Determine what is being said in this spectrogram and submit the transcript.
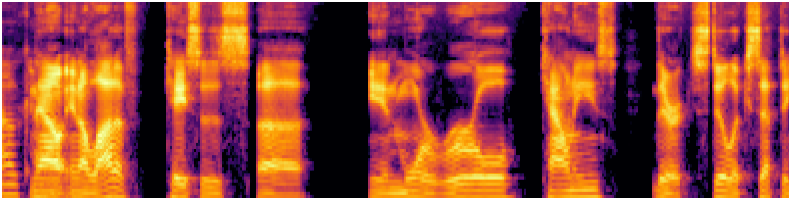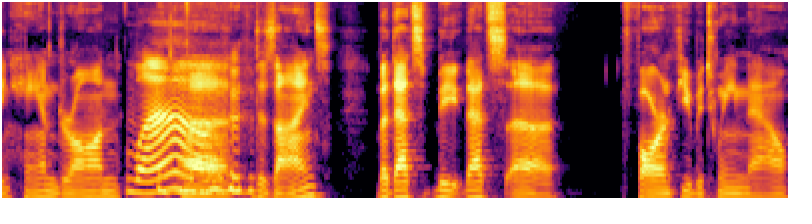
Okay. Now, in a lot of cases, uh, in more rural counties, they're still accepting hand drawn wow. uh, designs, but that's be that's uh, far and few between now.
